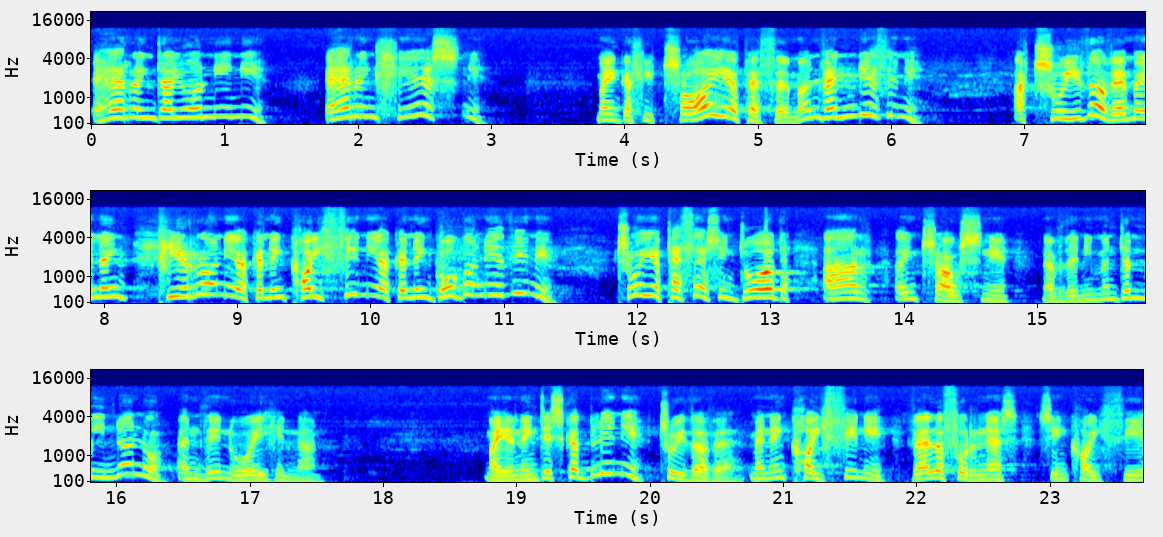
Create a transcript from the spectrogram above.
Er ein daioni ni, er ein lles ni mae'n gallu troi y pethau yma'n fendith i ni. A trwyddo fe, mae'n ein puro ni ac yn ein coethi ni ac yn ein gogoneddi ni. Trwy y pethau sy'n dod ar ein traws ni, na fydden ni'n mynd ymuno nhw yn ddyn nhw eu hunan. Mae yn ein disgyblu ni trwyddo fe. Mae'n ein coethi ni fel y ffwrnes sy'n coethi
